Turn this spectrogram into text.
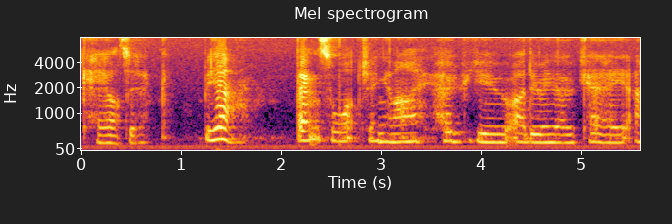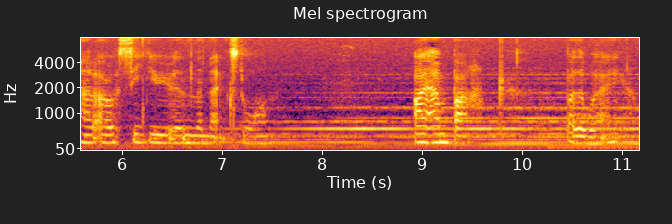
chaotic. But yeah, thanks for watching and I hope you are doing okay and I will see you in the next one. I am back, by the way.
